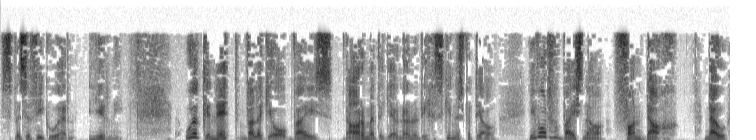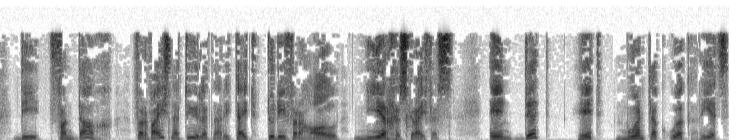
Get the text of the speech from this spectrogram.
spesifiek hoor hier nie. Ook net wil ek jou opwys, daarom het ek jou nou net die geskiedenis vertel. Hier word verwys na vandag. Nou die vandag verwys natuurlik na die tyd toe die verhaal neergeskryf is. En dit het moontlik ook reeds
